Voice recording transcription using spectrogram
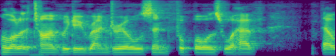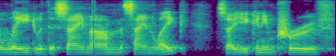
A lot of the times we do run drills, and footballers will have they'll lead with the same arm and the same leg. So you can improve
